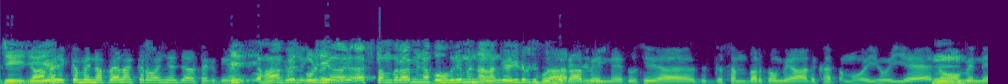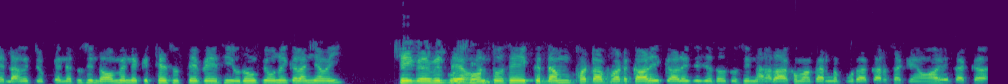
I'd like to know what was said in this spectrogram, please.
ਜੀ ਜਾਂ। ਜੀ ਫਿਰ ਇੱਕ ਮਹੀਨਾ ਪਹਿਲਾਂ ਕਰਵਾਈਆਂ ਜਾ ਸਕਦੀਆਂ ਹਾਂ ਬਿਲਕੁਲ ਜੀ ਸਤੰਬਰ ਮਹੀਨਾ ਬਹੁਤ ਵਧੀਆ ਮਹੀਨਾ ਲੰਘ ਗਿਆ ਜਿਹਦੇ ਵਿੱਚ ਹੋ ਸਾਰਾ। ਮਹੀਨੇ ਤੁਸੀਂ ਦਸੰਬਰ ਤੋਂ ਮਿਆਦ ਖਤਮ ਹੋਈ ਹੋਈ ਹੈ 9 ਹੂੰ। ਮਹੀਨੇ ਲੰਘ ਚੁੱਕੇ ਨੇ। ਤੁਸੀਂ 9 ਮਹੀਨੇ ਕਿੱਥੇ ਸੁੱਤੇ ਪਏ ਸੀ? ਉਦੋਂ ਕਿਉਂ ਨਹੀਂ ਕਰਾਈਆਂ ਬਈ? ਠੀਕ ਹੈ ਬਿਲਕੁਲ ਹੁਣ ਤੁਸੀਂ ਇੱਕਦਮ ਫਟਾਫਟ ਕਾਲੀ ਕਾਲੀ ਚ ਜਦੋਂ ਤੁਸੀਂ ਨਾ ਰਾਖਵਾਂਕਰਨ ਪੂਰਾ ਕਰ ਸਕੇ ਹੋ ਹਜੇ ਤੱਕ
